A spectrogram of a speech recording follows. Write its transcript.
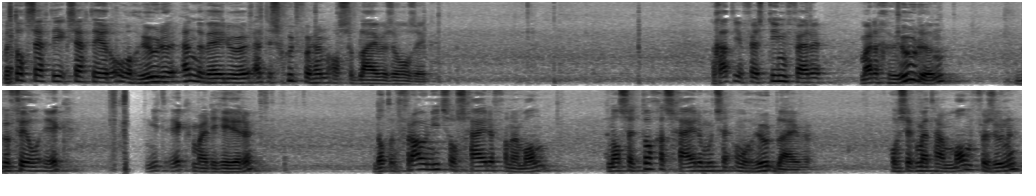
Maar toch zegt hij, ik zeg tegen de ongehuwde en de weduwe, het is goed voor hen als ze blijven zoals ik. Dan gaat hij in vers 10 verder, maar de gehuwden beveel ik, niet ik, maar de Heere, dat een vrouw niet zal scheiden van haar man. En als zij toch gaat scheiden, moet zij ongehuwd blijven. Of zich met haar man verzoenen.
